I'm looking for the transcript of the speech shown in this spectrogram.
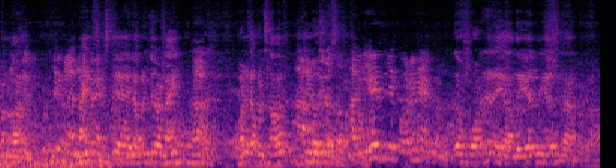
பண்ணலாம் கொடுத்துருங்களா nine six double zero nine. One double seven zero zero seven உடனே அந்த ஏழு ஏழு ஆட் பண்ணலாம்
